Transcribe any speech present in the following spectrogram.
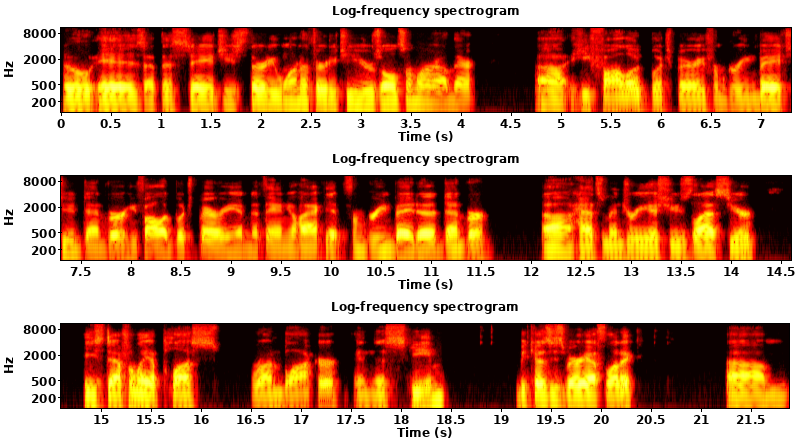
who is at this stage, he's 31 or 32 years old, somewhere around there. Uh, he followed Butch Barry from Green Bay to Denver. He followed Butch Barry and Nathaniel Hackett from Green Bay to Denver. Uh, had some injury issues last year. He's definitely a plus run blocker in this scheme because he's very athletic. Um,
